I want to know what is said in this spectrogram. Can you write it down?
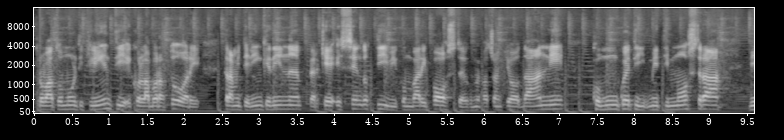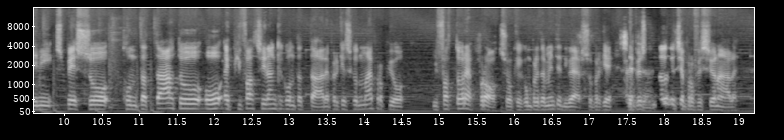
trovato molti clienti e collaboratori tramite LinkedIn perché essendo attivi con vari post, come faccio anche io da anni, comunque ti metti in mostra vieni spesso contattato o è più facile anche contattare perché secondo me è proprio il fattore approccio che è completamente diverso perché sì, è per scontato che sia professionale.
